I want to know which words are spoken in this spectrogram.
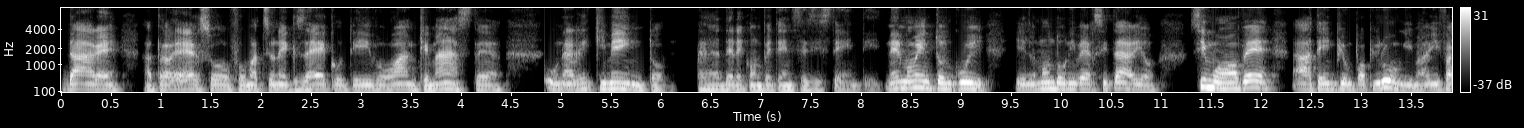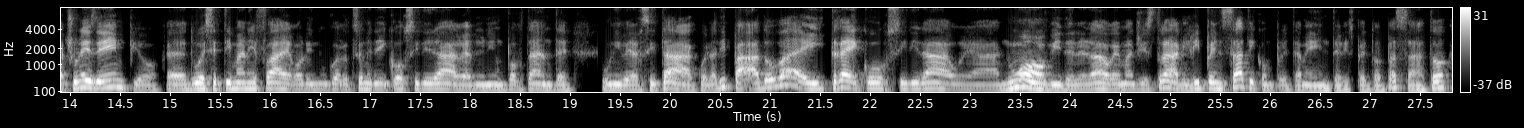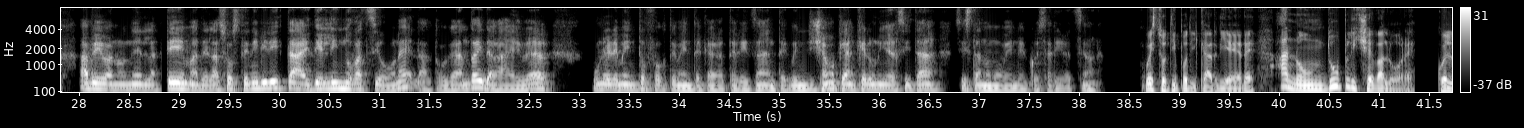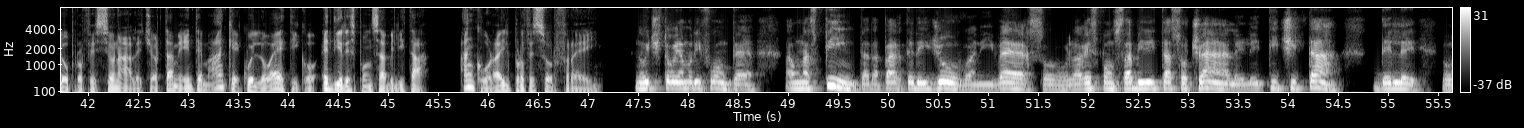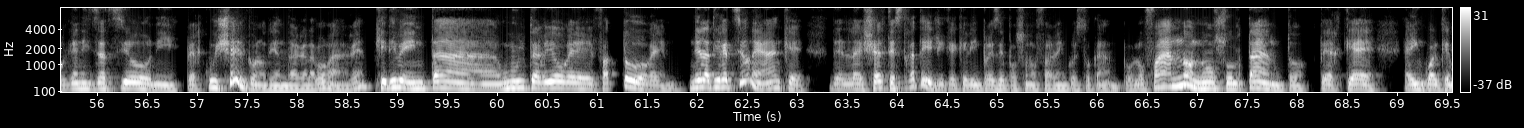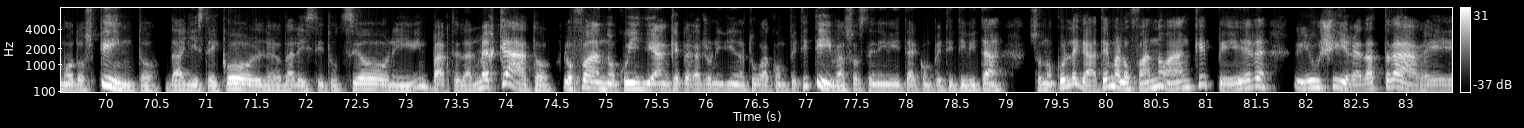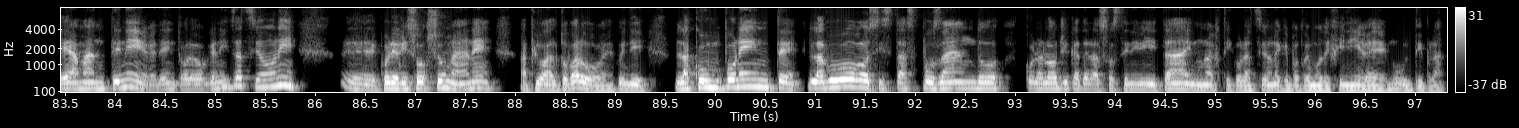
dare attraverso formazione executive o anche master un arricchimento eh, delle competenze esistenti. Nel momento in cui il mondo universitario si muove a tempi un po' più lunghi, ma vi faccio un esempio. Eh, due settimane fa ero all'inaugurazione dei corsi di laurea di un'importante università, quella di Padova, e i tre corsi di laurea nuovi delle lauree magistrali, ripensati completamente rispetto al passato, avevano nel tema della sostenibilità e dell'innovazione, l'altro grande driver, un elemento fortemente caratterizzante. Quindi diciamo che anche le università si stanno muovendo in questa direzione. Questo tipo di carriere hanno un duplice valore, quello professionale certamente, ma anche quello etico e di responsabilità. Ancora il professor Frey. Noi ci troviamo di fronte a una spinta da parte dei giovani verso la responsabilità sociale, l'eticità delle organizzazioni per cui scelgono di andare a lavorare, che diventa un ulteriore fattore nella direzione anche delle scelte strategiche che le imprese possono fare in questo campo. Lo fanno non soltanto perché è in qualche modo spinto dagli stakeholder, dalle istituzioni, in parte dal mercato, lo fanno quindi anche per ragioni di natura competitiva sostenibilità e competitività sono collegate, ma lo fanno anche per riuscire ad attrarre e a mantenere dentro le organizzazioni eh, quelle risorse umane a più alto valore. Quindi la componente lavoro si sta sposando con la logica della sostenibilità in un'articolazione che potremmo definire multipla.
